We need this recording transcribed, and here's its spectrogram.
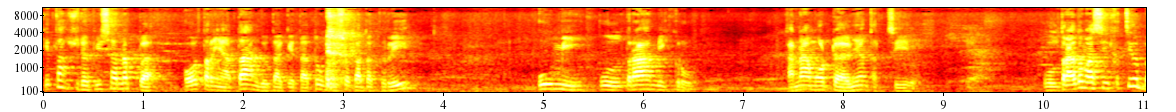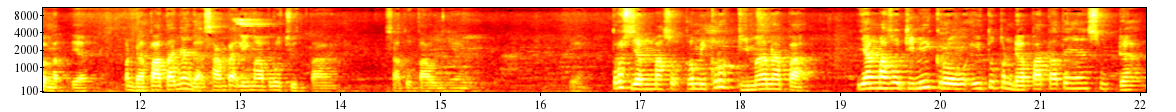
kita sudah bisa nebak oh ternyata anggota kita tuh masuk kategori UMI ultra mikro karena modalnya kecil ultra itu masih kecil banget ya. Pendapatannya nggak sampai 50 juta satu tahunnya. Ya. terus yang masuk ke mikro gimana pak? Yang masuk di mikro itu pendapatannya sudah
